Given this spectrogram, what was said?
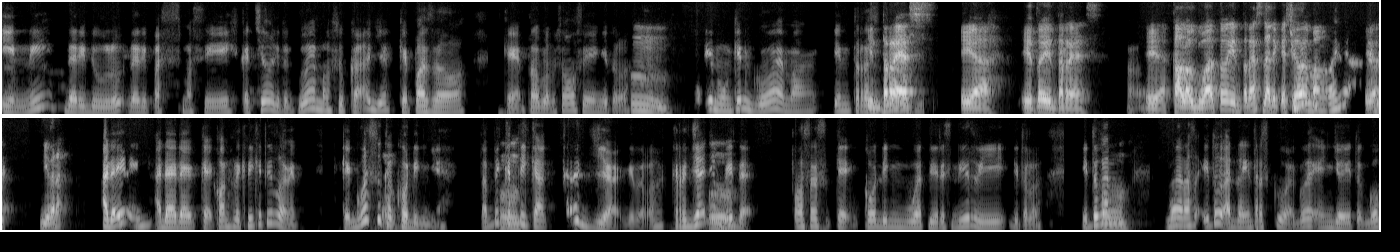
ini dari dulu, dari pas masih kecil gitu, gue emang suka aja kayak puzzle, kayak problem solving gitu loh. Mmm. Jadi mungkin gue emang interest. Interest, iya, itu interest. Heeh. Iya, kalau gua tuh interest dari kecil Cuman emang masalahnya ya, gimana? Ada ini, ada ada kayak konflik dikit gitu loh, Nit. Kayak gue suka Mmm. coding-nya, tapi Mmm. ketika kerja gitu loh, kerjanya Mmm. beda. Proses kayak coding buat diri sendiri gitu loh. Itu kan Mmm. gue rasa itu adalah interest gue, gue enjoy itu, gue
